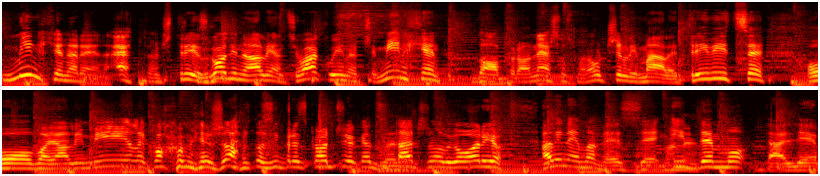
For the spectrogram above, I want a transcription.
Minhen Arena. Eto, znači 30 godina Allianz je ovako, inače Minhen. Dobro, nešto smo naučili, male trivice. Ovaj, ali Mile, koliko mi je žao što si preskočio kad si tačno odgovorio. Ali nema veze, Ma ne. idemo dalje.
